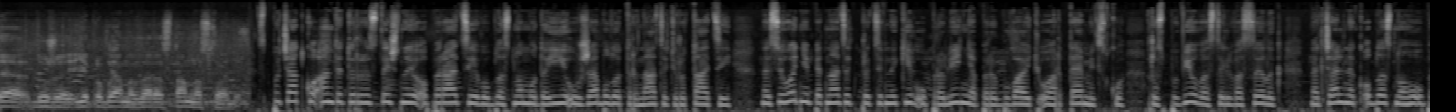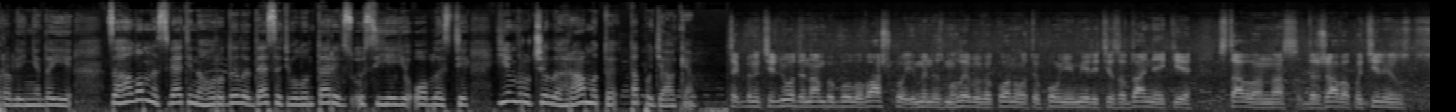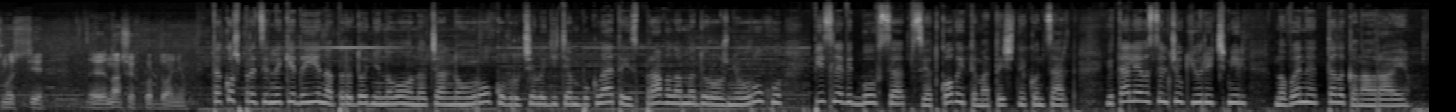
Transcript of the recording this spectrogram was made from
де дуже є проблема зараз там на сході. З початку антитерористичної операції в обласному ДАІ уже було 13 ротацій. На сьогодні 15 працівників управління перебувають у Артемівську, розповів Василь Василик, начальник обласного управління ДАІ. Загалом на святі нагородили 10 волонтерів з усієї області. Їм вручили грамоти та подяки. Якби не ці люди, нам би було важко, і ми не змогли би виконувати в повній мірі ті завдання, які ставила на нас держава по цілісності наших кордонів. Також працівники ДАІ напередодні нового навчального року вручили дітям буклети із правилами дорожнього руху. Після відбувся святковий тематичний концерт. Віталія Васильчук, Юрій Чміль. Новини телеканал Раї.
